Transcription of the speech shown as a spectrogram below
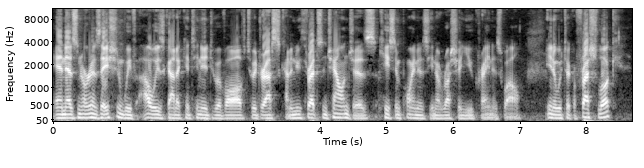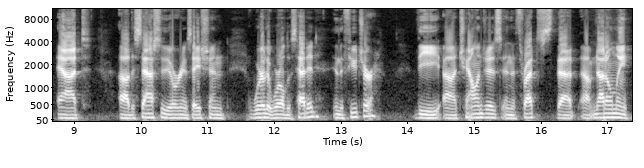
And as an organization, we've always got to continue to evolve to address kind of new threats and challenges. Case in point is, you know, Russia, Ukraine as well. You know, we took a fresh look at uh, the status of the organization, where the world is headed in the future, the uh, challenges and the threats that um, not only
